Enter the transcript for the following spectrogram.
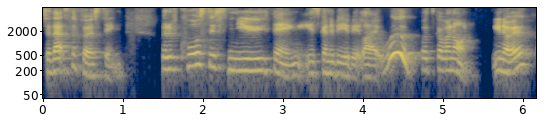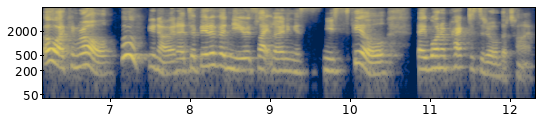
So, that's the first thing. But of course, this new thing is going to be a bit like, woo, what's going on? You know, oh, I can roll, woo, you know, and it's a bit of a new, it's like learning a new skill. They want to practice it all the time.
